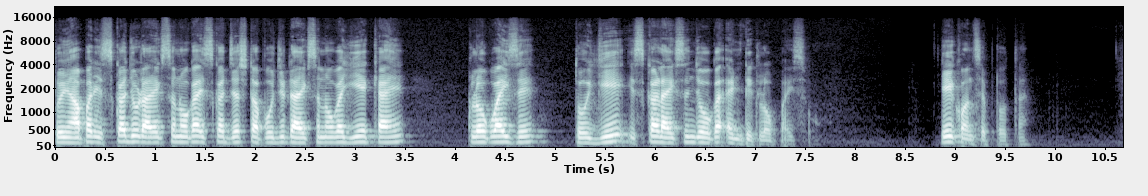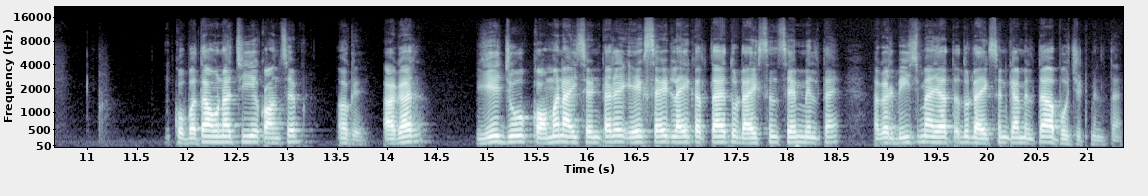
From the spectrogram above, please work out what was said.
तो यहाँ पर इसका जो डायरेक्शन होगा, इसका जस्ट अपोजिट डायरेक्शन होगा, ये क्या है? क्लॉकवाइज है तो ये इसका डायरेक्शन जो होगा एंटी क्लॉकवाइज हो ये कॉन्सेप्ट होता है। को पता होना चाहिए कॉन्सेप्ट ओके अगर ये जो कॉमन आई सेंटर है, एक साइड लाई करता है तो डायरेक्शन सेम मिलता है। अगर बीच में आ जाता है तो डायरेक्शन क्या मिलता है? अपोजिट मिलता है।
